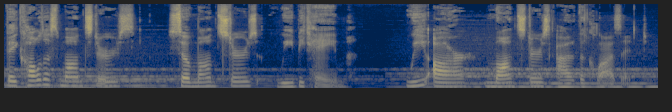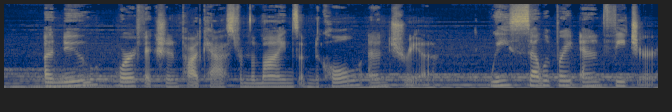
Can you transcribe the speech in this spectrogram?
They called us monsters, so monsters we became. We are Monsters Out of the Closet, a new horror fiction podcast from the minds of Nicole and Shreya. We celebrate and feature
